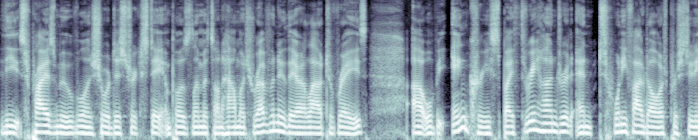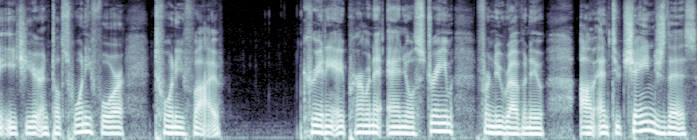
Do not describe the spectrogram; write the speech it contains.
The surprise move will ensure districts state imposed limits on how much revenue they are allowed to raise, uh, will be increased by $325 per student each year until 24 25 creating a permanent annual stream for new revenue. Um, and to change this,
